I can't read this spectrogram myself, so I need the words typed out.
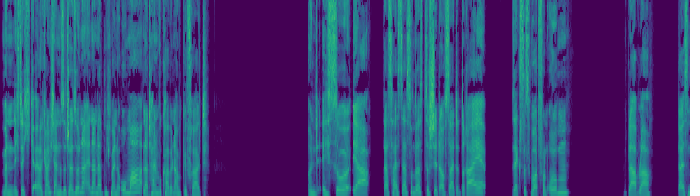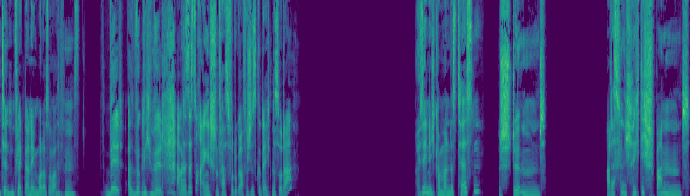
man, ich, ich kann mich an eine Situation erinnern, da hat mich meine Oma Lateinvokabeln abgefragt. Und ich so, ja, das heißt das und das, das steht auf Seite drei, sechstes Wort von oben, bla bla. Da ist ein Tintenfleck daneben oder sowas. Mhm. Wild, also wirklich Mhm. wild. Aber das ist doch eigentlich schon fast fotografisches Gedächtnis, oder? Weiß ich nicht, kann man das testen? Bestimmt. Ah, das finde ich richtig spannend.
